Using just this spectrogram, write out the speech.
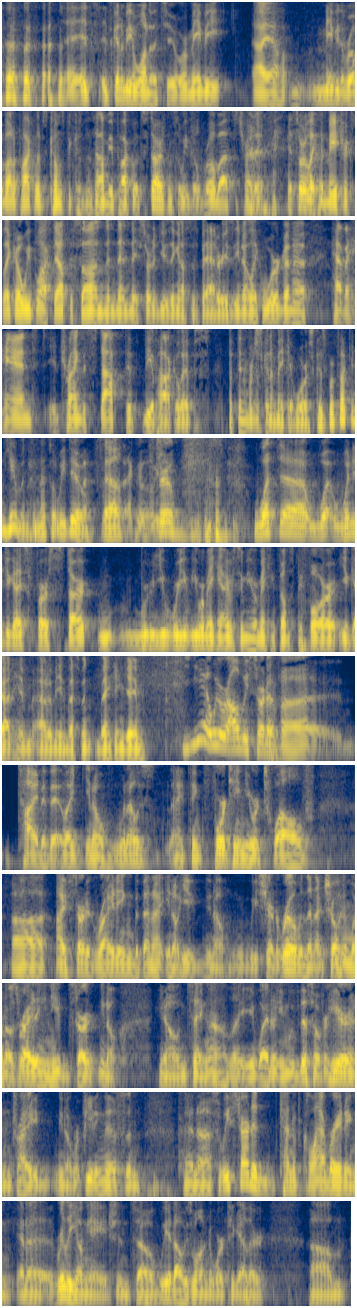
it's it's going to be one of the two, or maybe I uh, maybe the robot apocalypse comes because the zombie apocalypse starts, and so we build robots to try to. it's sort of like the Matrix, like oh, we blocked out the sun, and then they started using us as batteries. You know, like we're gonna have a hand trying to stop the the apocalypse. But then we're just going to make it worse because we're fucking humans, and that's what we do. Yeah, exactly what it's we true. What, uh, what? When did you guys first start? Were you were you, you were making? I assume you were making films before you got him out of the investment banking game. Yeah, we were always sort of uh, tied at that. Like, you know, when I was, I think, 14, you were 12. Uh, I started writing, but then I, you know, he, you know, we shared a room, and then I'd show him what I was writing, and he'd start, you know, you know, and saying, "Oh, why don't you move this over here and try, you know, repeating this?" And and uh, so we started kind of collaborating at a really young age, and so we had always wanted to work together. Um,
